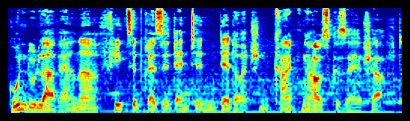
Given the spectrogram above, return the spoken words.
Gundula Werner, Vizepräsidentin der Deutschen Krankenhausgesellschaft.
